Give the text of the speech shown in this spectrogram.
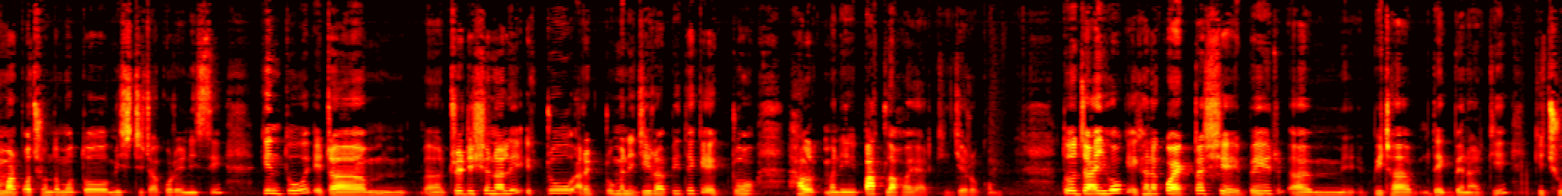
আমার পছন্দ মতো মিষ্টিটা করে নিছি। কিন্তু এটা ট্রেডিশনালি একটু আরেকটু মানে জিলাপি থেকে একটু হাল মানে পাতলা হয় আর কি, যেরকম। তো যাই হোক, এখানে কয়েকটা শেপের পিঠা দেখবেন আর কি। কিছু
